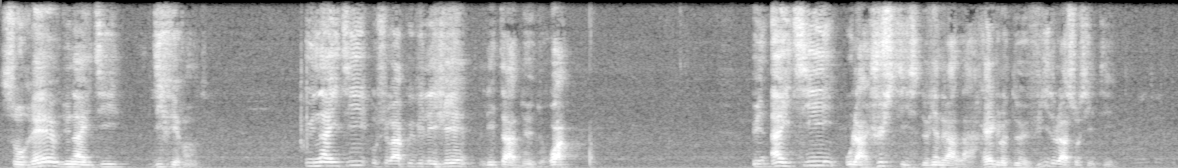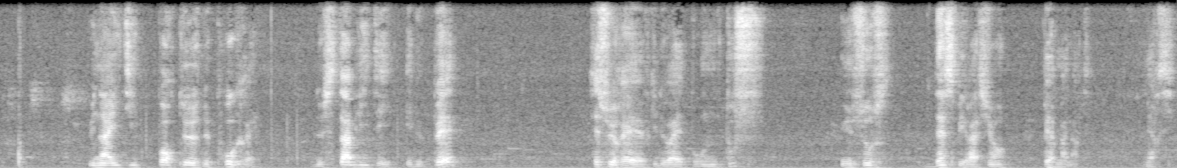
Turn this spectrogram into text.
Son rêve d'une Haïti différente. Une Haïti où sera privilégié l'état de droit. Une Haïti où la justice deviendra la règle de vie de la société. Une Haïti porteuse de progrès, de stabilité et de paix. C'est ce rêve qui doit être pour nous tous une source d'inspiration permanente. Merci.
